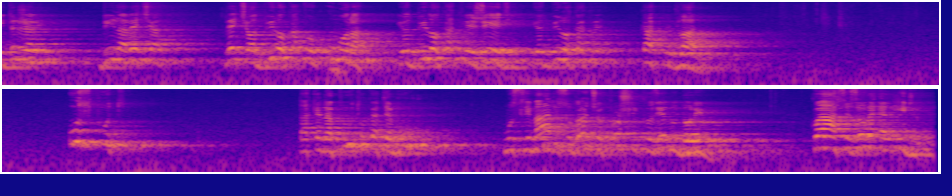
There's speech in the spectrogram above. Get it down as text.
i državi bila veća, veća od bilo kakvog umora i od bilo kakve žeđi i od bilo kakve, kakve glade. Usput, dakle na putu ka Tebuku, muslimani su braćo prošli kroz jednu dolinu koja se zove El Hidr.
